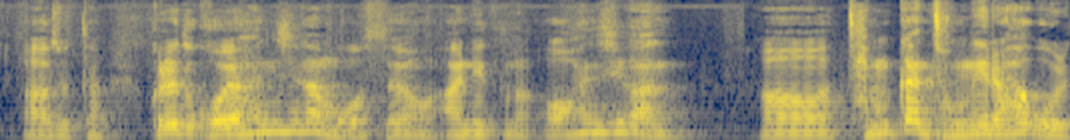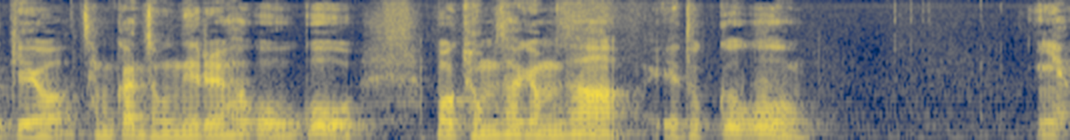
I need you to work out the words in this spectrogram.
아, 좋다. 그래도 거의 한 시간 먹었어요. 아니구나. 어, 한 시간. 어, 잠깐 정리를 하고 올게요. 잠깐 정리를 하고 오고, 뭐, 겸사겸사 얘도 끄고, 야,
